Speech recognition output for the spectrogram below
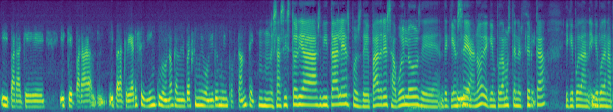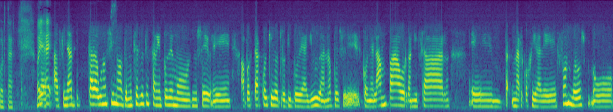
y para que y que para y para crear ese vínculo no que a mí me parece muy bonito y muy importante uh -huh. esas historias vitales pues de padres abuelos de, de quien sí. sea no de quien podamos tener cerca sí. y que puedan sí. y que puedan aportar Oye, al, al, final cada uno sino que muchas veces también podemos no sé eh, aportar cualquier otro tipo de ayuda no pues eh, con el AMPA organizar eh, una recogida de fondos o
